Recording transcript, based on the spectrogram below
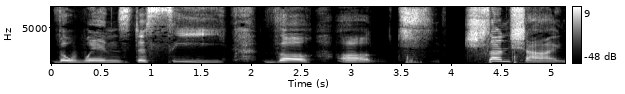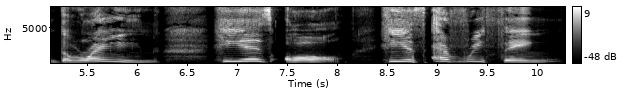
the winds, the sea, the uh, sunshine, the rain. He is all. He is everything.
